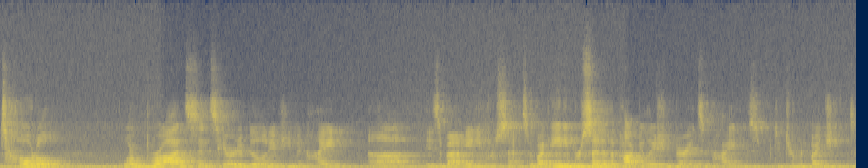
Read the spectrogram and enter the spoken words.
total or broad sense heritability of human height uh, is about 80%. So about 80% of the population variance in height is determined by genes.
